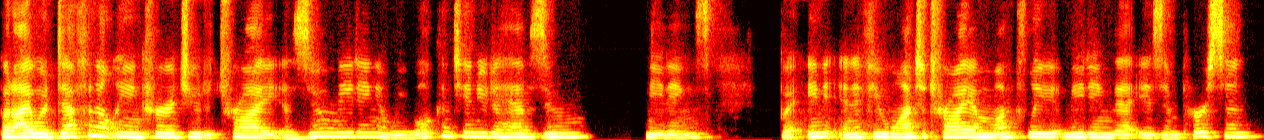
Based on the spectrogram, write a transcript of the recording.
But I would definitely encourage you to try a Zoom meeting, and we will continue to have Zoom meetings. But in, and if you want to try a monthly meeting that is in person,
